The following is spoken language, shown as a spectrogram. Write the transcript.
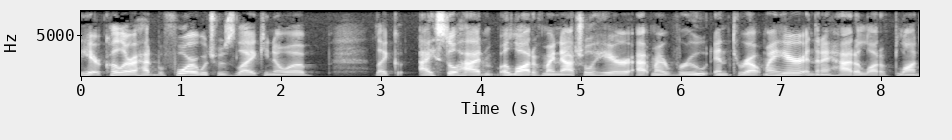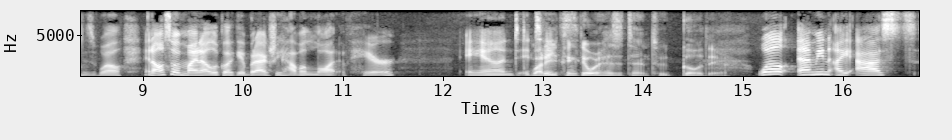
hair color I had before, which was like you know a like I still had a lot of my natural hair at my root and throughout my hair, and then I had a lot of blonde as well. And also, it might not look like it, but I actually have a lot of hair. And it Why do you think they were hesitant to go there? well, I mean, I asked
